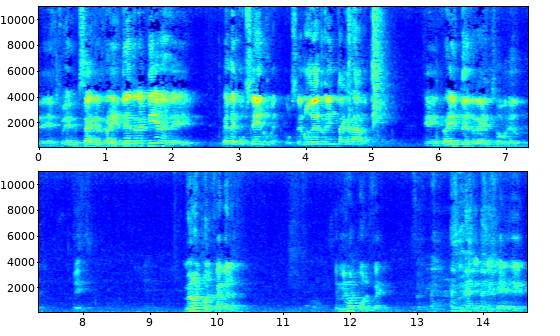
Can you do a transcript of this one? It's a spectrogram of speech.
Este, es- o sea, que el raíz de 3 viene de. De coseno, ¿ves? Coseno de 30 grados. eh, raíz de 3 sobre 2. ¿ves? Mejor por fe, ¿verdad? Es mejor por fe. Que,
